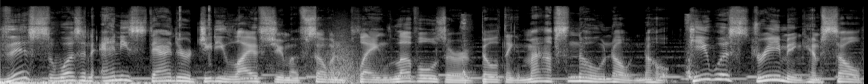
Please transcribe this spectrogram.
This wasn't any standard GD livestream of someone playing levels or building maps. No, no, no. He was streaming himself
